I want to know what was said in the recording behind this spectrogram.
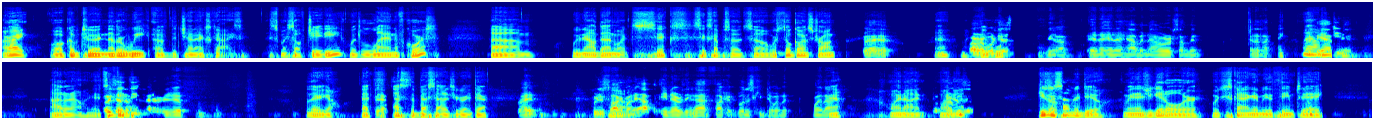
All right. Welcome to another week of the Gen X guys. It's myself, JD, with Len, of course. Um, we've now done what six six episodes, so we're still going strong. Yeah, yeah. Yeah. Or Like, we're just, you know, in a, in a habit now or something. I don't know. like, well, I, mean, I don't know. It's a good thing. better to do, Well, there you go. That's Yeah. that's the best attitude right there. right? We're just talking Well- about apathy and everything. Ah, fuck it. We'll just keep doing it. Why not? Yeah. Why not? Why not? Gives you us something to do. I mean, as you get older, which is kind of going to be the theme today.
